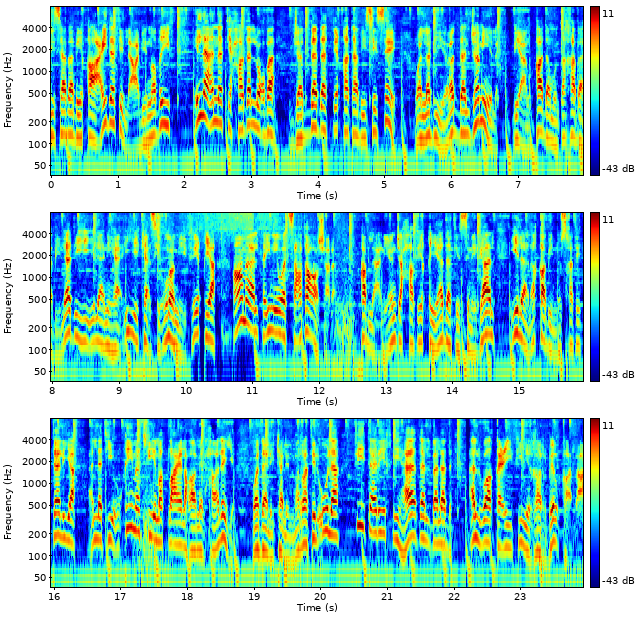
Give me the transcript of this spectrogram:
بسبب قاعدة اللعب النظيف إلا أن اتحاد اللعبة جدد الثقة بسيسي والذي رد الجميل بأن قاد منتخب بلاده إلى نهائي كأس أمم إفريقيا عام 2019 قبل أن ينجح في قيادة السنغال إلى لقب النسخة التالية التي أقيمت في مطلع العام الحالي وذلك للمرة الأولى في تاريخ هذا البلد الواقع في غرب القارة.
